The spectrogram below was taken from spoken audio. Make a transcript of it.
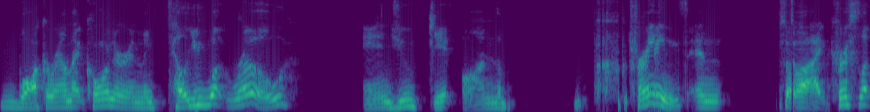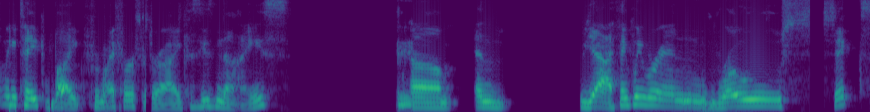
walk around that corner and they tell you what row and you get on the trains and so I Chris let me take bike for my first ride because he's nice. Mm. Um and yeah, I think we were in row six.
